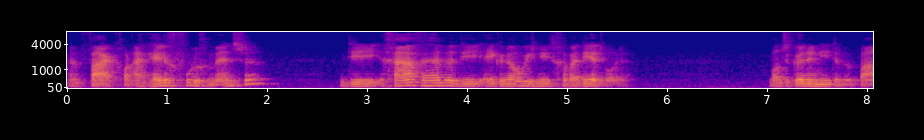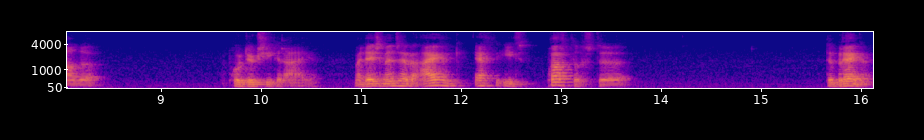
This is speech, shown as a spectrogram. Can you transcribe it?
en vaak gewoon eigenlijk hele gevoelige mensen. Die gaven hebben die economisch niet gewaardeerd worden. Want ze kunnen niet een bepaalde productie draaien. Maar deze mensen hebben eigenlijk echt iets prachtigs te, te brengen.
